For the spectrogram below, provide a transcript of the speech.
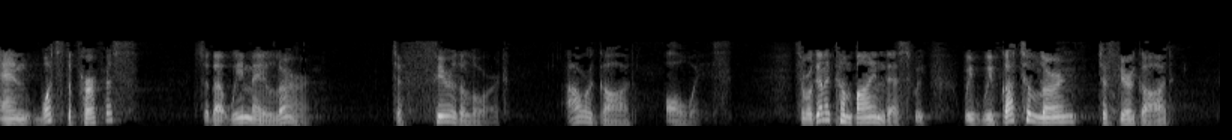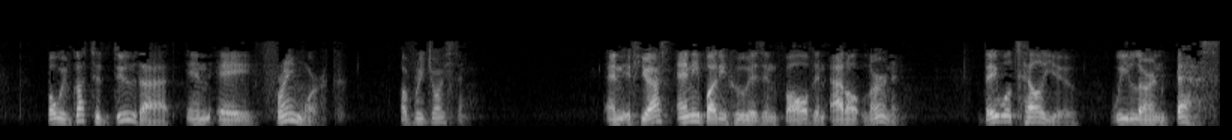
And what's the purpose? So that we may learn to fear the Lord, our God, always. So we're going to combine this. We, we, we've got to learn to fear God, but we've got to do that in a framework of rejoicing. And if you ask anybody who is involved in adult learning, they will tell you we learn best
